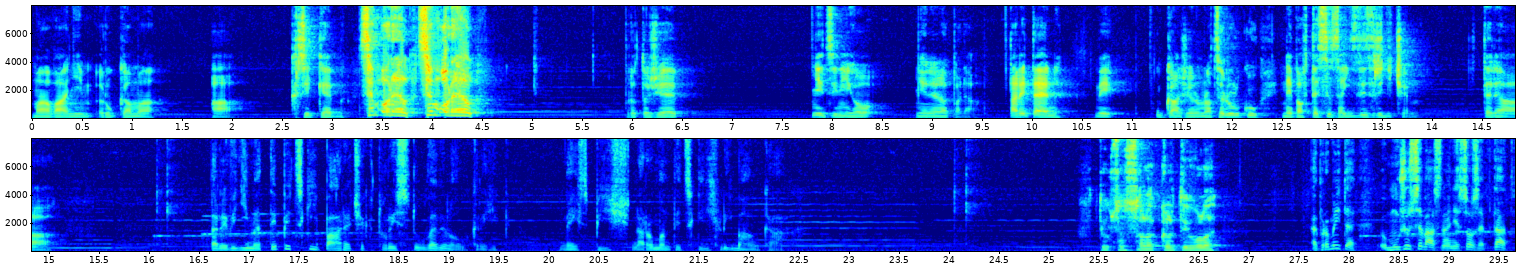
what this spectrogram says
máváním rukama a křikem Jsem orel, jsem orel! Protože nic jiného mě nenapadá. Tady ten mi ukáže jenom na cedulku, nebavte se za jízdy s řidičem. Teda Tady vidíme typický páreček turistů ve Willow Creek. Nejspíš na romantických líbánkách. Ty už jsem se lekl, ty vole. E, promiňte, můžu se vás na něco zeptat?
